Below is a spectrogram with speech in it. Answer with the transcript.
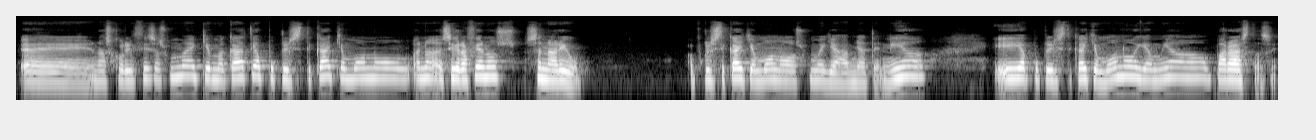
ε, να ασχοληθείς, ας πούμε, και με κάτι αποκλειστικά και μόνο, ένα, συγγραφή ενός σεναρίου. Αποκλειστικά και μόνο, ας πούμε, για μια ταινία ή αποκλειστικά και μόνο για μια παράσταση.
